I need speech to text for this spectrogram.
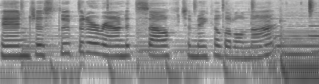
and just loop it around itself to make a little knot.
